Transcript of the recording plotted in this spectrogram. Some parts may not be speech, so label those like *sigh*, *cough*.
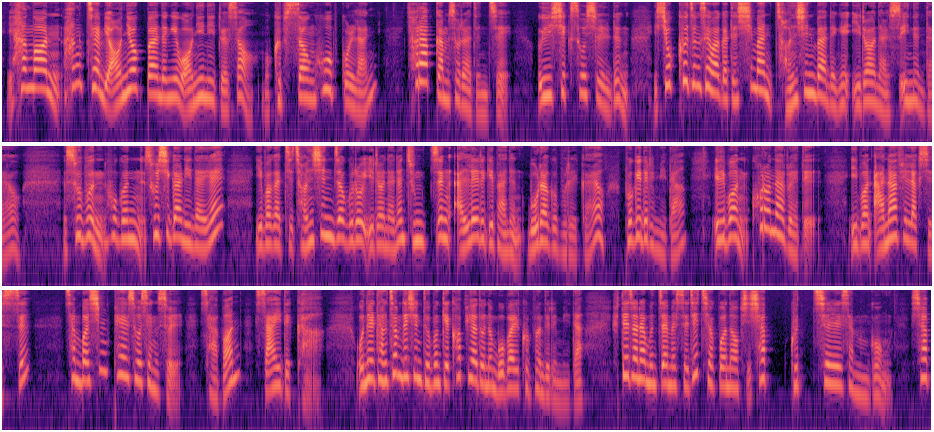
이 항원 항체 면역 반응이 원인이 돼서 뭐 급성 호흡 곤란, 혈압 감소라든지 의식 소실 등 쇼크 증세와 같은 심한 전신 반응이 일어날 수 있는데요. 수분 혹은 수시간 이내에 이와 같이 전신적으로 일어나는 중증 알레르기 반응 뭐라고 부를까요? 보기 드립니다. 1번 코로나 레드, 2번 아나필락시스, 3번 심폐소생술, 4번 사이드카. 오늘 당첨되신 두 분께 커피와 도넛 모바일 쿠폰 드립니다. 휴대전화 문자 메시지 지역번호 없이 샵 9730, 샵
